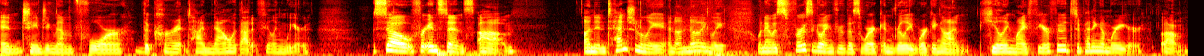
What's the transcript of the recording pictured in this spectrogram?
and changing them for the current time now without it feeling weird. So, for instance, um, unintentionally and unknowingly, when I was first going through this work and really working on healing my fear foods, depending on where you're um,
